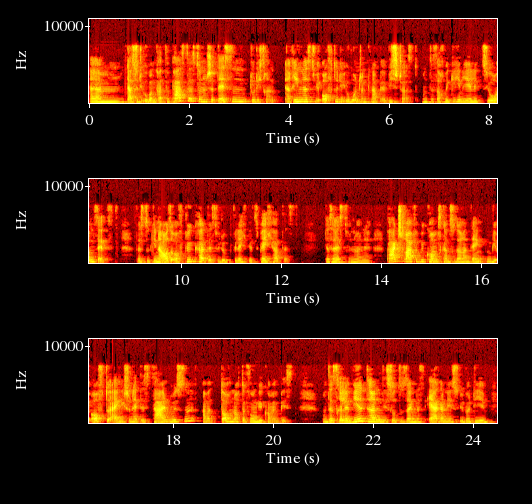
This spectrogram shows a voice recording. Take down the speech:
ähm, dass du die U-Bahn gerade verpasst hast, sondern stattdessen du dich daran erinnerst, wie oft du die U-Bahn schon knapp erwischt hast und das auch wirklich in Relation setzt, dass du genauso oft Glück hattest, wie du vielleicht jetzt Pech hattest. Das heißt, wenn du eine Parkstrafe bekommst, kannst du daran denken, wie oft du eigentlich schon hättest zahlen müssen, aber doch noch davon gekommen bist. Und das releviert dann die sozusagen das Ärgernis über die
